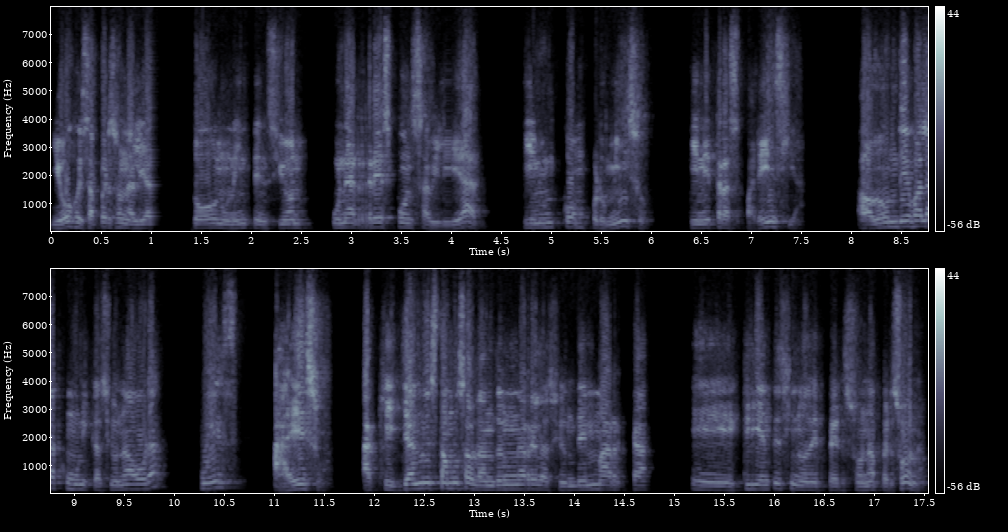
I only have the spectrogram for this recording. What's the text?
Y ojo, esa personalidad con una intención, una responsabilidad, tiene un compromiso, tiene transparencia. ¿A dónde va la comunicación ahora? Pues a eso, a que ya no estamos hablando de una relación de marca eh, cliente, sino de persona a persona.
